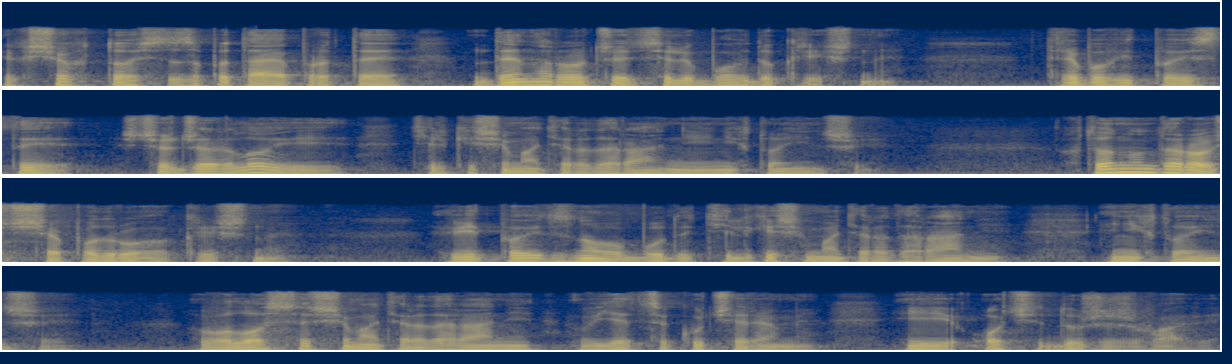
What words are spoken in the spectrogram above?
Якщо хтось запитає про те, де народжується любов до Крішни, треба відповісти, що джерело її тільки Шіматі Радарані і ніхто інший. Хто найдорожча подруга Крішни? Відповідь знову буде тільки Шіматі Радгарані і ніхто інший. Волосся Шіматі Радгарані в'ється кучерями, і очі дуже жваві.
